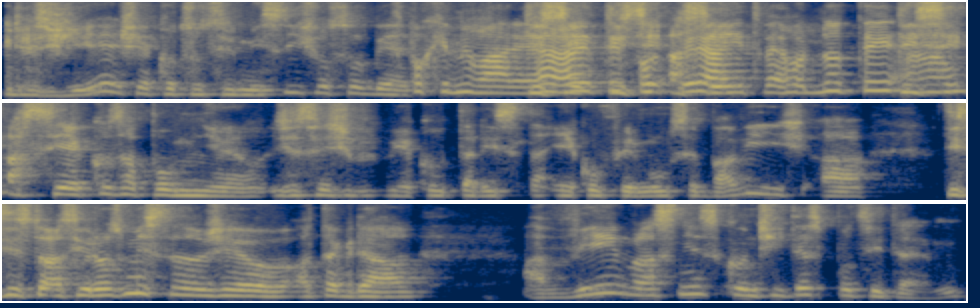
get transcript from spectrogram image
kde žiješ, jako co si myslíš o sobě? Spochybňování, ty si, ty, ty si asi, tvé hodnoty. Ty a... jsi asi jako zapomněl, že jsi jako tady s jakou firmou se bavíš a ty jsi to asi rozmyslel, že jo, a tak dál. A vy vlastně skončíte s pocitem,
